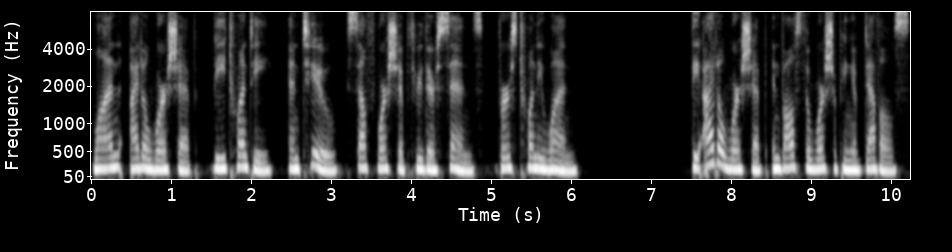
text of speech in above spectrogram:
1. Idol worship, v20, and 2. Self-worship through their sins, verse 21. The idol worship involves the worshipping of devils.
